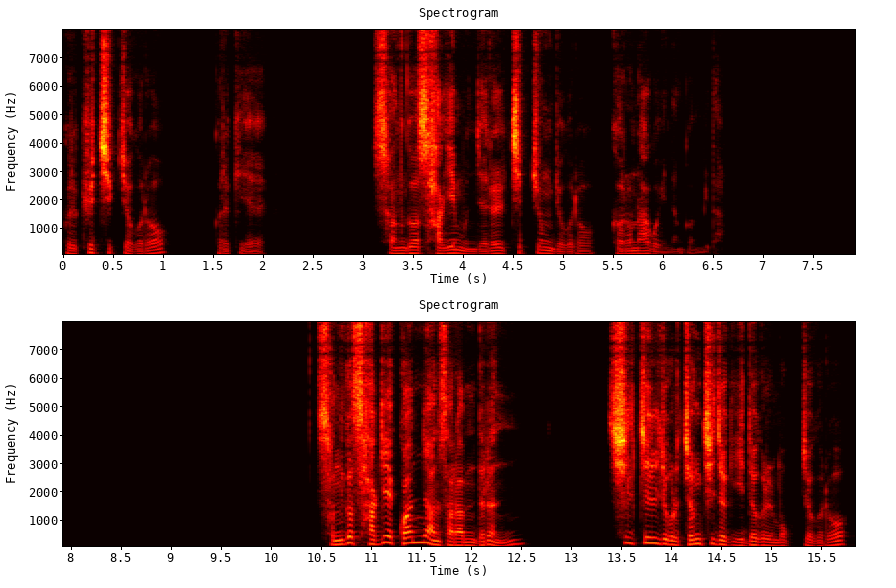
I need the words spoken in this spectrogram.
그리고 규칙적으로 그렇게 선거 사기 문제를 집중적으로 거론하고 있는 겁니다. 선거 사기에 관여한 사람들은 실질적으로 정치적 이득을 목적으로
